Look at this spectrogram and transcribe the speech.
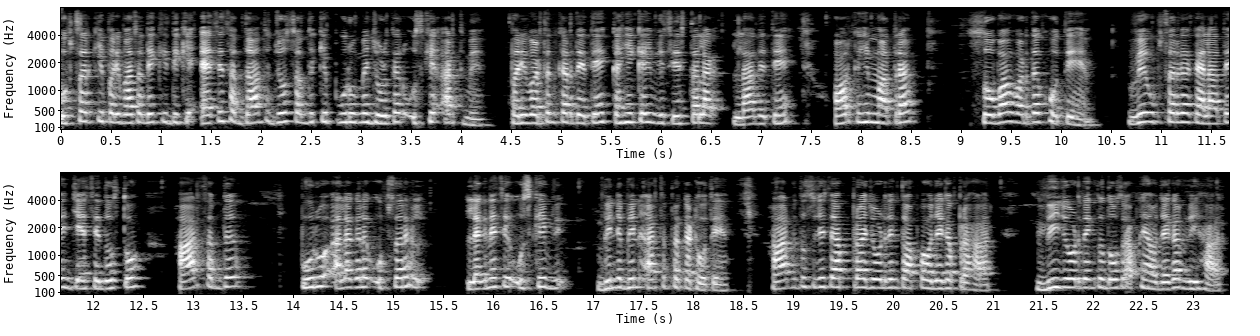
उपसर्ग की परिभाषा देखिए देखिए ऐसे शब्दांत जो शब्द के पूर्व में जुड़कर उसके अर्थ में परिवर्तन कर देते हैं कहीं कहीं विशेषता ला, ला देते हैं और कहीं मात्रा शोभावर्धक होते हैं। वे उपसर्ग कहलाते हैं। जैसे दोस्तों हार शब्द पूर्व अलग अलग उपसर्ग लगने से उसके भिन्न भिन्न अर्थ प्रकट होते हैं। हार में दोस्तों जैसे आप प्र जोड़ देंगे तो आपका हो जाएगा प्रहार। वी जोड़ देंगे तो दोस्तों आपका यहाँ हो जाएगा विहार।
